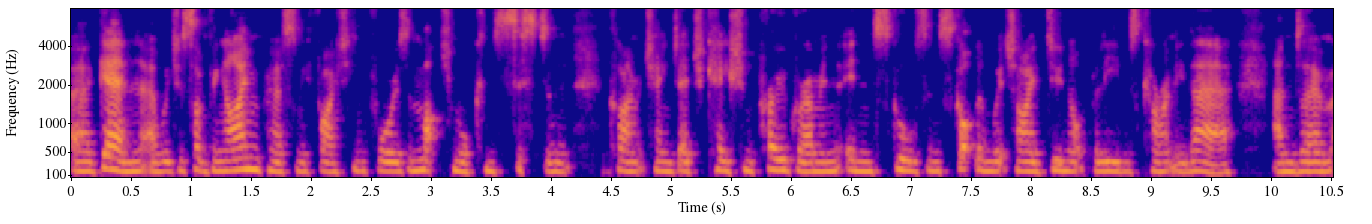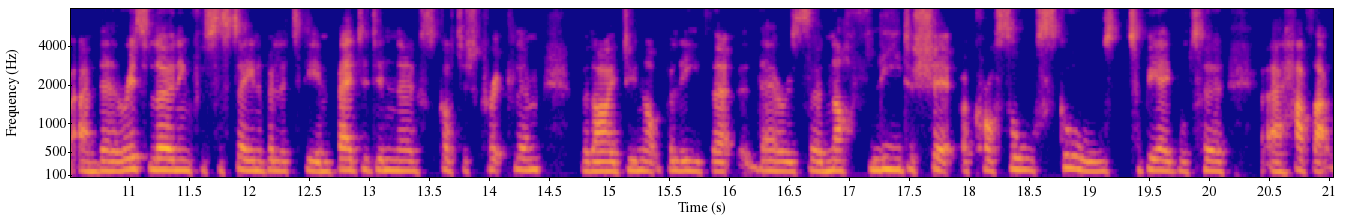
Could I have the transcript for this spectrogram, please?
uh, again uh, which is something i'm personally fighting for is a much more consistent climate change education program in, in schools in scotland which i do not believe is currently there. And um, and there is learning for sustainability embedded in the scottish curriculum but i do not believe that there is enough leadership across all schools to be able to uh, have that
